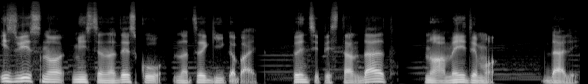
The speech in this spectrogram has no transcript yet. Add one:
і, звісно, місце на диску на 3 ГБ. В принципі, стандарт. Ну а ми йдемо далі.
